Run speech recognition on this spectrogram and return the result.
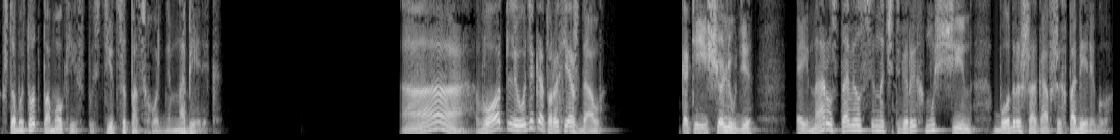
чтобы тот помог ей спуститься по сходням на берег. «А, вот люди, которых я ждал». «Какие еще люди?» Эйнар уставился на четверых мужчин, бодро шагавших по берегу.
